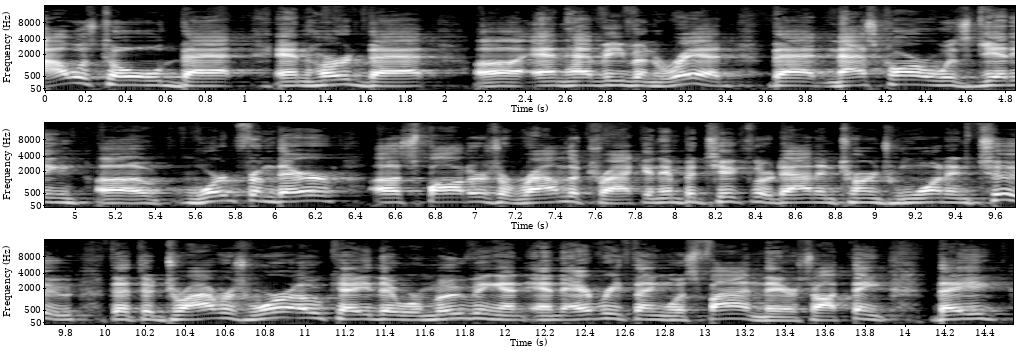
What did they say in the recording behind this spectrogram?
I was told that and heard that uh, and have even read that NASCAR was getting uh, word from their uh, spotters around the track, and in particular down in turns one and two, that the drivers were okay, they were moving, and, and everything was fine there. So I think they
